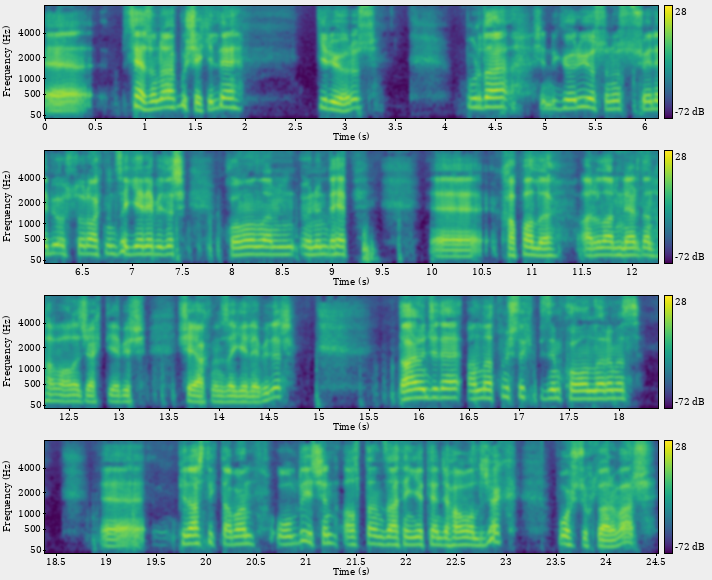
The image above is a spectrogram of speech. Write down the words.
e, sezona bu şekilde giriyoruz. Burada şimdi görüyorsunuz şöyle bir soru aklınıza gelebilir. Kovanların önünde hep e, kapalı. Arılar nereden hava alacak diye bir şey aklınıza gelebilir. Daha önce de anlatmıştık. Bizim kovanlarımız e, plastik taban olduğu için alttan zaten yeterince hava alacak boşluklar var.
